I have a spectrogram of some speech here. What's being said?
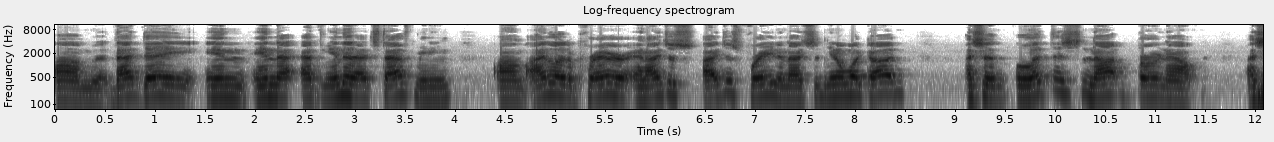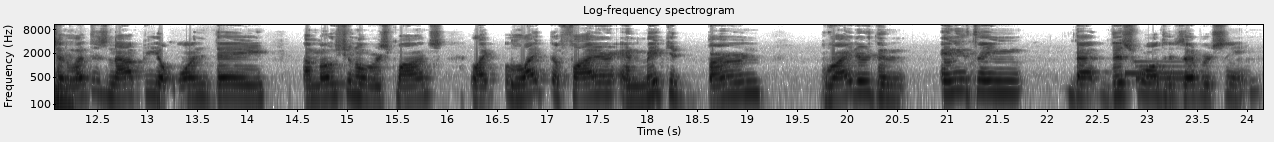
um, that day in in that at the end of that staff meeting, um, I led a prayer and I just I just prayed and I said, you know what, God, I said, let this not burn out. I said, mm. let this not be a one day emotional response. Like, light the fire and make it burn brighter than anything that this world has ever seen.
